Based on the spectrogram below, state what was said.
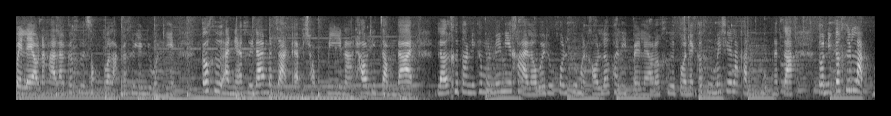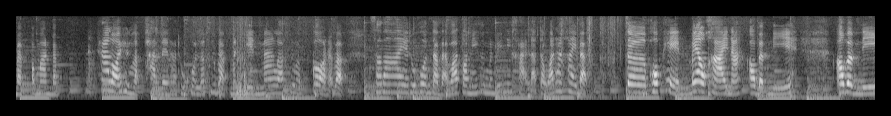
ไปแล้วนะคะ แล้วก็คือ 2 ตัวหลังก็คือยังอยู่กับเกดก็คืออันเนี้ยคือได้มาจากแอปช้อปปีนะ เท่าที่จำได้ แล้วคือตอนนี้คือมันไม่มีขายแล้วเว้ยทุกคนคือเหมือนเขาเลิกผลิตไปแล้วแล้วคือตัวเนี้ยก็คือไม่ใช่ราคาถูกๆนะจ๊ะตัวนี้ก็คือหลักแบบประมาณแบบ500ถึงหลักพันเลยนะทุกคนแล้วคือแบบมันเย็นมากแล้วคือแบบกอดอะแบบสบายอะทุกคนแต่แบบว่าตอนนี้คือมันไม่มีขายแล้ว แต่ว่าถ้าใครแบบเจอพบเห็นไม่เอาคายนะ เอาแบบนี้ เอาแบบนี้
